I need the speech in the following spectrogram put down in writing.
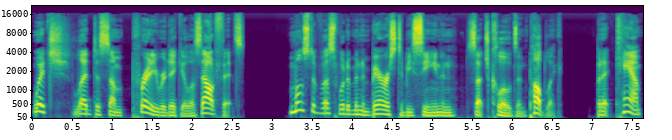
which led to some pretty ridiculous outfits. Most of us would have been embarrassed to be seen in such clothes in public, but at camp,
